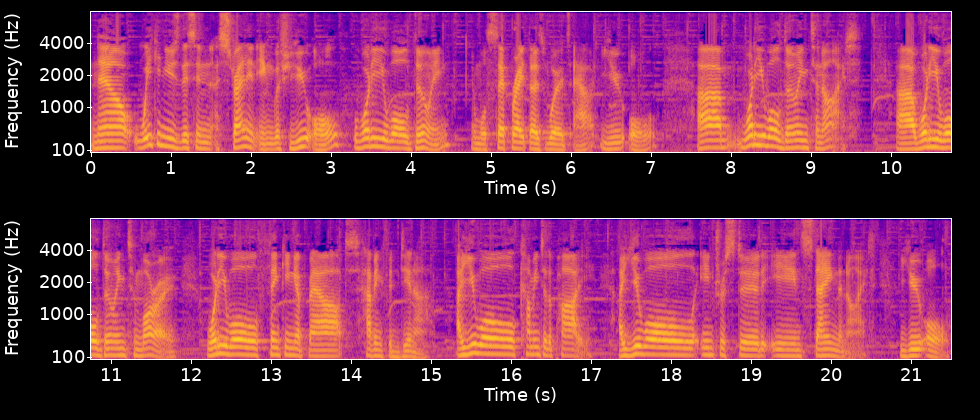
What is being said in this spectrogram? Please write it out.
Now, we can use this in Australian English, you all. What are you all doing? And we'll separate those words out, you all. Um, what are you all doing tonight? Uh, what are you all doing tomorrow? What are you all thinking about having for dinner? Are you all coming to the party? Are you all interested in staying the night? You all.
